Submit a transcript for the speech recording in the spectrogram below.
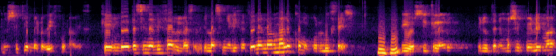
no sé quién me lo dijo una vez, que en vez de señalizar las, las señalizaciones normales como con luces. Digo, sí, claro, pero tenemos el problema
